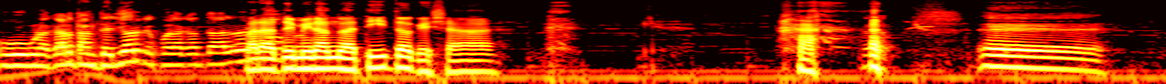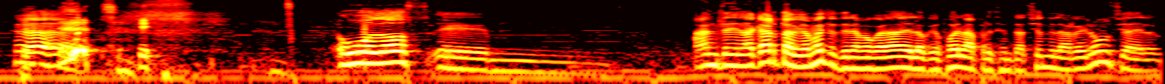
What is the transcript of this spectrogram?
hubo una carta anterior que fue la carta de Alberto. Para estoy mirando a Tito que ya. Eh, Hubo dos. eh, antes de la carta, obviamente, tenemos que hablar de lo que fue la presentación de la renuncia del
